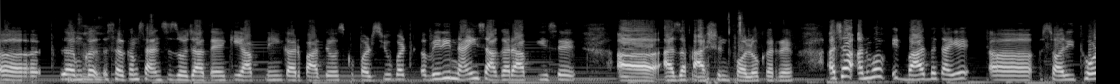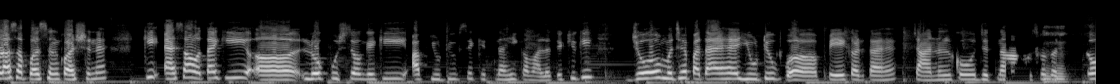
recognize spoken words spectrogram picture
सरकमस्टांसेस हो जाते हैं कि आप नहीं कर पाते हो उसको परस्यू बट वेरी नाइस अगर आप इसे एज अ पैशन फॉलो कर रहे हो। अच्छा अनुभव एक बात बताइए सॉरी थोड़ा सा पर्सनल क्वेश्चन है कि ऐसा होता है कि uh, लोग पूछते होंगे कि आप यूट्यूब से कितना ही कमा लेते हो क्योंकि जो मुझे पता है यूट्यूब पे करता है चैनल को जितना आप उसको हम्म, करते तो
